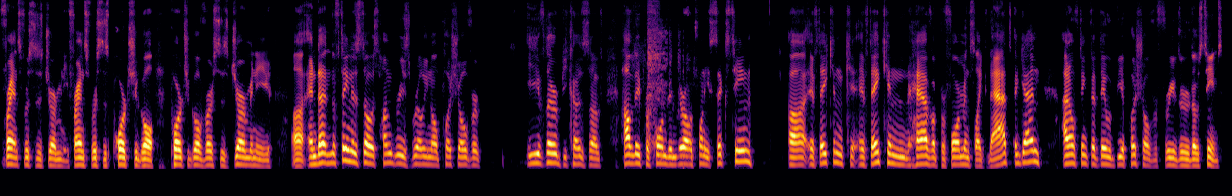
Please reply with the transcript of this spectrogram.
France versus Germany, France versus Portugal, Portugal versus Germany. Uh, and then the thing is, though, is Hungary is really no pushover either because of how they performed in Euro 2016. uh, if they can if they can have a performance like that again, I don't think that they would be a pushover for either of those teams,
